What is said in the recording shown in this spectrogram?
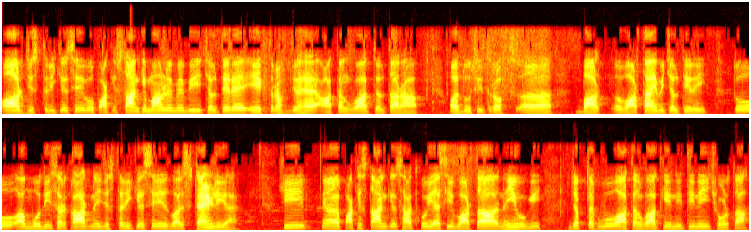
और जिस तरीके से वो पाकिस्तान के मामले में भी चलते रहे, एक तरफ़ जो है आतंकवाद चलता रहा और दूसरी तरफ़ वार्ताएँ भी चलती रही। तो अब मोदी सरकार ने जिस तरीके से इस बार स्टैंड लिया है कि पाकिस्तान के साथ कोई ऐसी वार्ता नहीं होगी जब तक वो आतंकवाद की नीति नहीं छोड़ता।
